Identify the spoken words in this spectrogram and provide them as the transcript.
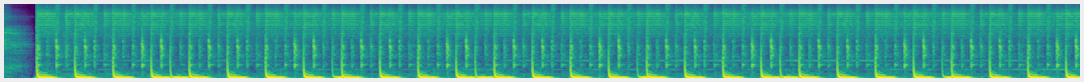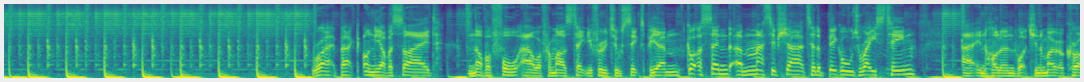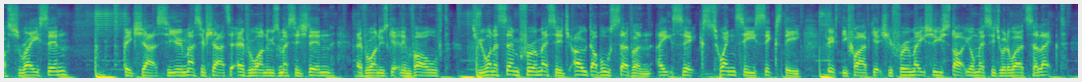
Right, back on the other side. Another full hour from us taking you through till 6 pm. Got to send a massive shout out to the Biggles race team uh, in Holland watching the motocross racing. Big shout out to you. Massive shout out to everyone who's messaged in, everyone who's getting involved. If you want to send through a message, 077 86 20 60 55 gets you through. Make sure you start your message with the word select.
